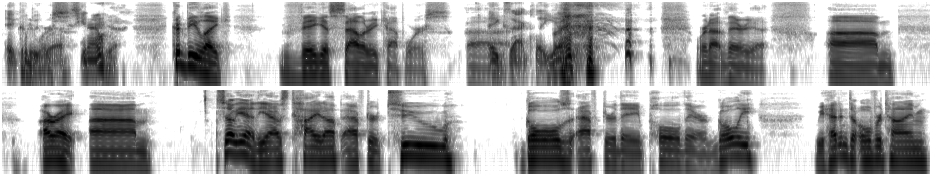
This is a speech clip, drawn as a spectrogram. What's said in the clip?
it could, could be, worse. worse. You know, yeah, could be like Vegas salary cap worse. Uh, exactly. we're not there yet. Um, all right. Um, so yeah, the Avs tied up after two goals after they pull their goalie. We head into overtime,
